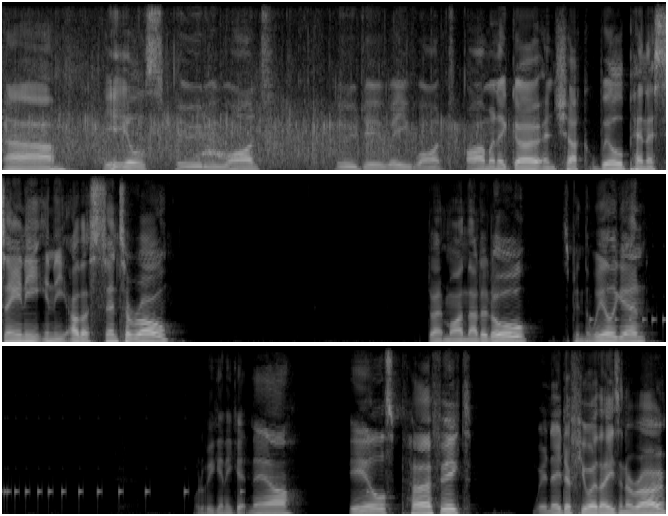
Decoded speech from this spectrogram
Um, Eels. Who do we want? Who do we want? I'm going to go and chuck Will Penisini in the other centre role. Don't mind that at all. Spin the wheel again. What are we going to get now? Eels. Perfect. We need a few of these in a row.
